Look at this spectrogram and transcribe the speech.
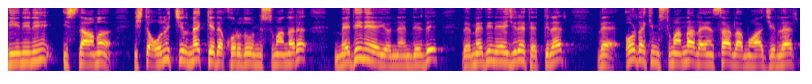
dinini, İslam'ı işte 13 yıl Mekke'de koruduğu Müslümanları Medine'ye yönlendirdi ve Medine'ye hicret ettiler ve oradaki Müslümanlarla, ensarla, muhacirler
